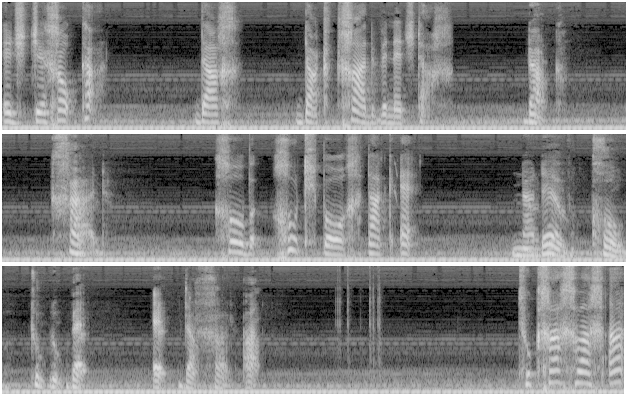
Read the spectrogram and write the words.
Ej jechau ka. Dach. Dak khad vinejdach. Dak. Khad. Chob chutborg dak e. Nadev krob tukluk bet. Et dachar a. Tu krachlach a.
